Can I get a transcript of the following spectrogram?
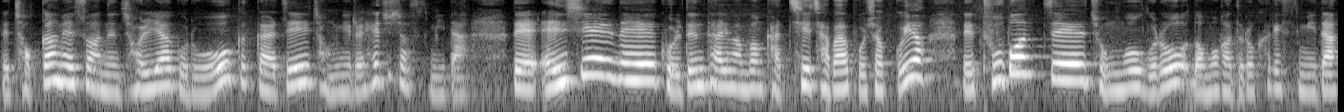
네, 저가 매수하는 전략으로 끝까지 정리를 해주셨습니다. 네, NCN의 골든타임 한번 같이 잡아보셨고요. 네, 두 번째 종목으로 넘어가도록 하겠습니다.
